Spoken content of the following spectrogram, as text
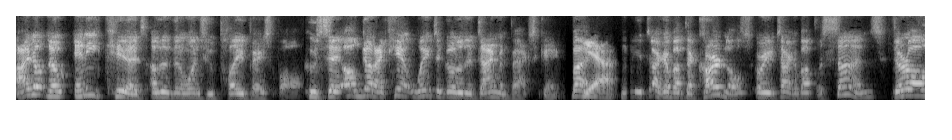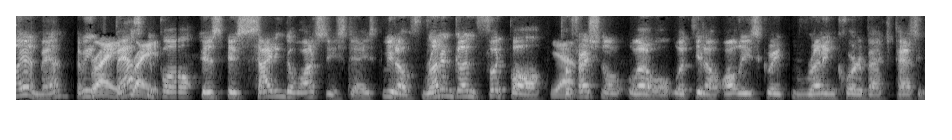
I don't know any kids other than the ones who play baseball who say, "Oh God, I can't wait to go to the Diamondbacks game." But yeah, when you talk about the Cardinals or you talk about the Suns, they're all in, man. I mean, right, basketball right. is is exciting to watch these days. You know, run and gun football, yeah. professional level with you know all these great running quarterbacks, passing.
